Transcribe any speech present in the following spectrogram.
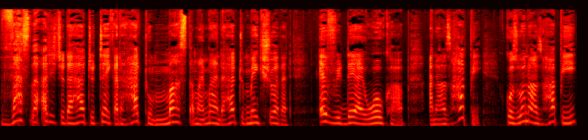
that's the attitude I had to take, and I had to master my mind. I had to make sure that every day I woke up and I was happy. Because when I was happy,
